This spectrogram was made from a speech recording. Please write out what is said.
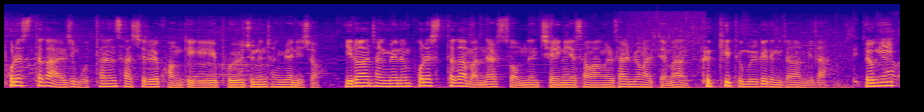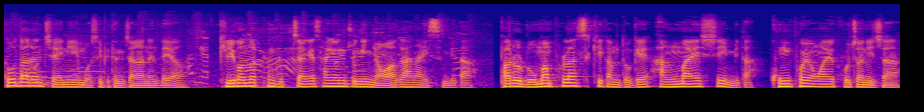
포레스트가 알지 못하는 사실을 관객에게 보여주는 장면이죠. 이러한 장면은 포레스트가 만날 수 없는 제니의 상황을 설명할 때만 극히 드물게 등장합니다. 여기 또 다른 제니의 모습이 등장하는데요. 길 건너편 극장에 상영 중인 영화가 하나 있습니다. 바로 로만 폴란스키 감독의 악마의 씨입니다. 공포 영화의 고전이자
